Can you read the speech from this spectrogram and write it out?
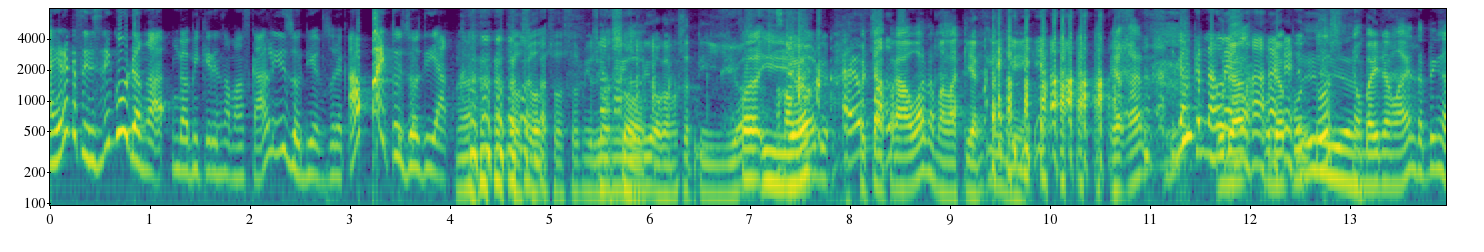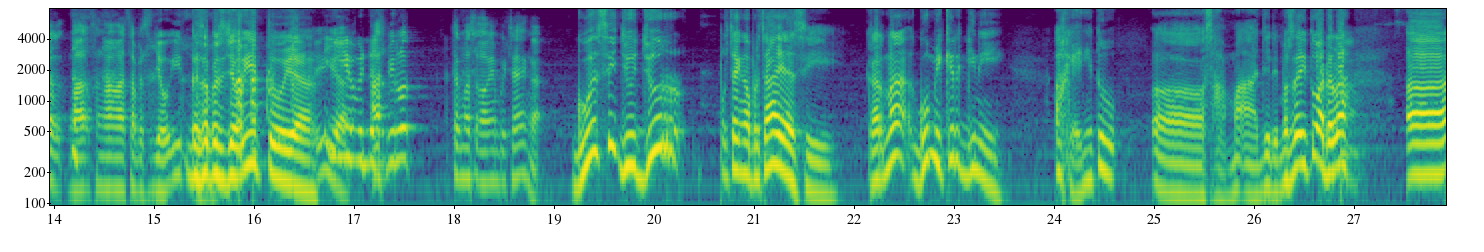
akhirnya ke sini sini gue udah nggak nggak mikirin sama sekali zodiak zodiak apa itu zodiak. sosok sosok milih Sosok. milih orang setia Oh, iya. pecah perawan sama laki yang ini ya kan Nggak kenal udah yang lain. udah putus Iya. nyobain yang lain tapi nggak nggak nggak sampai sejauh itu Gak sampai sejauh itu ya. iya Iya, bener. Asmi lu termasuk orang yang percaya nggak Gue sih jujur percaya nggak percaya sih. Karena gue mikir gini, ah kayaknya itu eh, sama aja deh. Maksudnya itu adalah eh,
